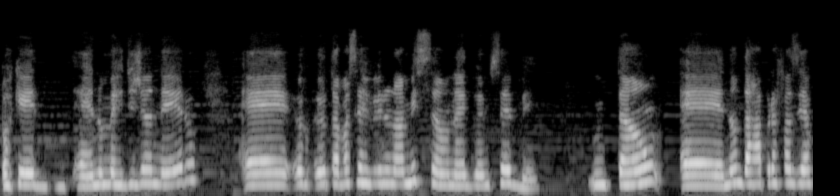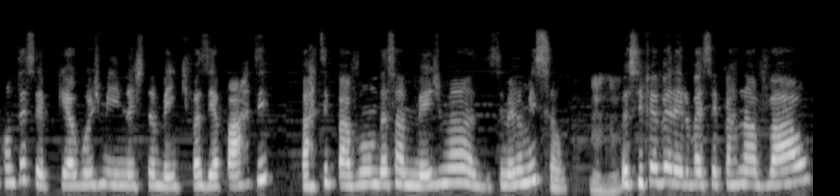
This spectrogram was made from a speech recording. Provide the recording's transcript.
Porque é, no mês de janeiro é, eu, eu tava servindo na missão, né, do MCB. Então, é, não dava para fazer acontecer, porque algumas meninas também que fazia parte participavam dessa mesma, dessa mesma missão. Uhum. Esse fevereiro vai ser carnaval,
